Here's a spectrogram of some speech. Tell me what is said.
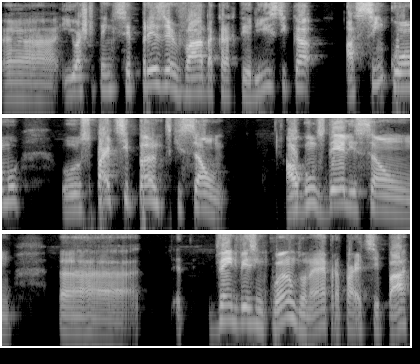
uh, e eu acho que tem que ser preservada a característica, assim como os participantes que são, alguns deles são uh, de vez em quando, né, para participar.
